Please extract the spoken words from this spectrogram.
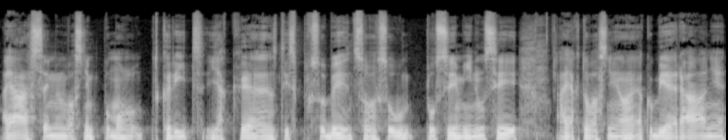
a já jsem jim vlastně pomohl odkrýt, jaké ty způsoby, co jsou plusy, mínusy a jak to vlastně je reálně,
